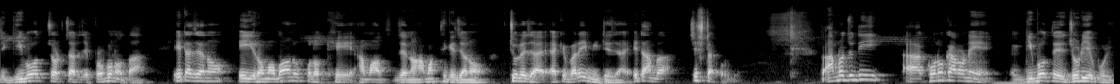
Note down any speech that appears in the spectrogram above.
যে গিবত চর্চার যে প্রবণতা এটা যেন এই রমাদান উপলক্ষে আমার যেন, আমার থেকে যেন চলে যায়, একেবারেই মিটে যায়, এটা আমরা চেষ্টা করব। তো আমরা যদি কোনো কারণে গিবতে জড়িয়ে পড়ি,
